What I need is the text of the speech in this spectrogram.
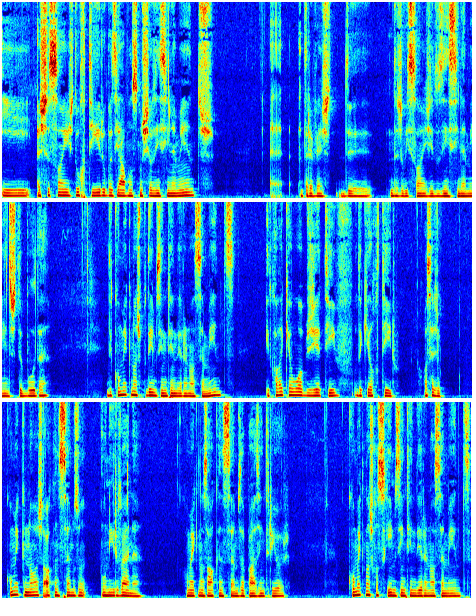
E as sessões do retiro baseavam-se nos seus ensinamentos, uh, através de, das lições e dos ensinamentos de Buda, de como é que nós podemos entender a nossa mente e de qual é que é o objetivo daquele retiro. Ou seja, como é que nós alcançamos o nirvana? Como é que nós alcançamos a paz interior? Como é que nós conseguimos entender a nossa mente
